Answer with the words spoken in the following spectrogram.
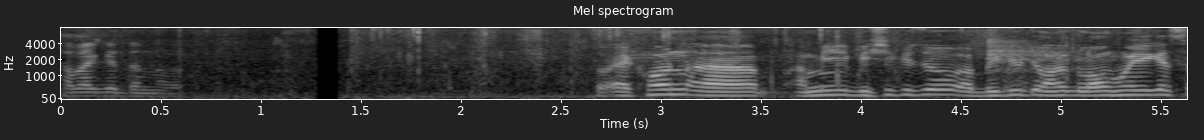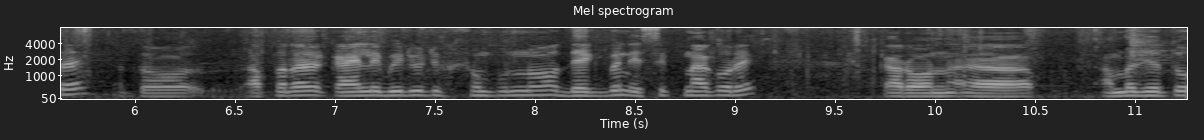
সবাইকে ধন্যবাদ। তো এখন আমি বেশি কিছু ভিডিওটি অনেক লং হয়ে গেছে তো আপনারা কাইন্ডলি ভিডিওটি সম্পূর্ণ দেখবেন স্কিপ না করে। কারণ আমরা যেহেতু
